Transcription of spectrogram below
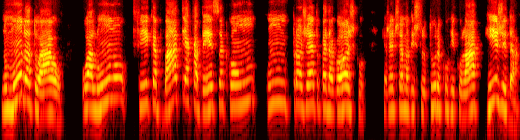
No mundo atual, o aluno fica, bate a cabeça com um, um projeto pedagógico, que a gente chama de estrutura curricular rígida.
